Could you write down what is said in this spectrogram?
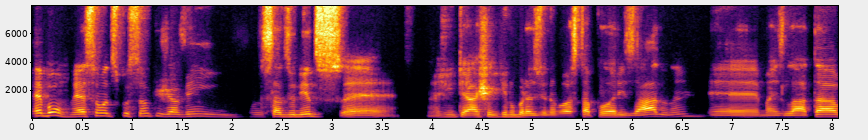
É bom, essa é uma discussão que já vem nos Estados Unidos é, a gente acha que no Brasil o negócio está polarizado, né? É, mas lá está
